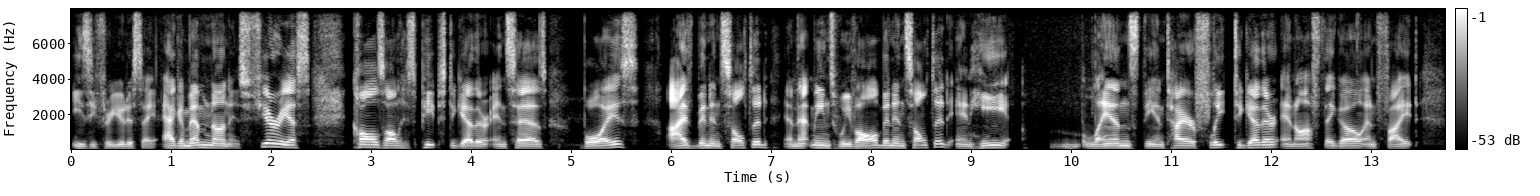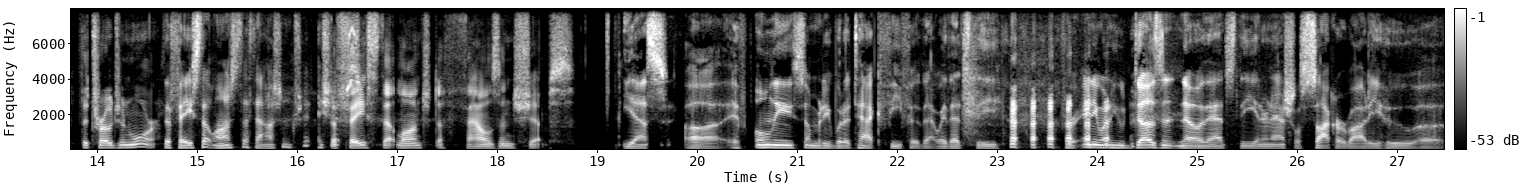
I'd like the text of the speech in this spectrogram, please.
easy for you to say. Agamemnon is furious, calls all his peeps together, and says, Boys, I've been insulted, and that means we've all been insulted. And he lands the entire fleet together, and off they go and fight the Trojan War. the face that launched a thousand tri- ships. The face that launched a thousand ships. Yes. Uh, if only somebody would attack FIFA that way. That's the, for anyone who doesn't know, that's the international soccer body who uh,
